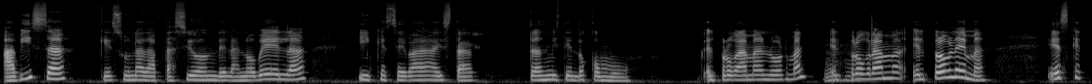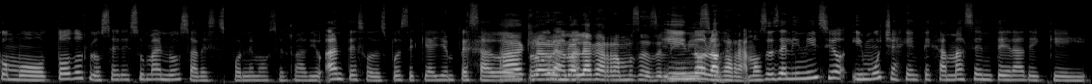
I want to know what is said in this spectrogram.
avisa que es una adaptación de la novela y que se va a estar transmitiendo como el programa normal. El programa, el problema es que como todos los seres humanos a veces ponemos el radio antes o después de que haya empezado ah, el claro, programa. no lo agarramos desde el inicio. Y no lo agarramos desde el inicio y mucha gente jamás se entera de que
